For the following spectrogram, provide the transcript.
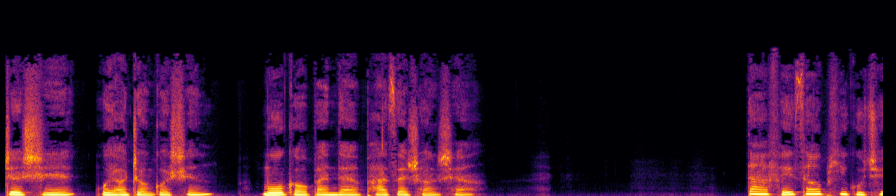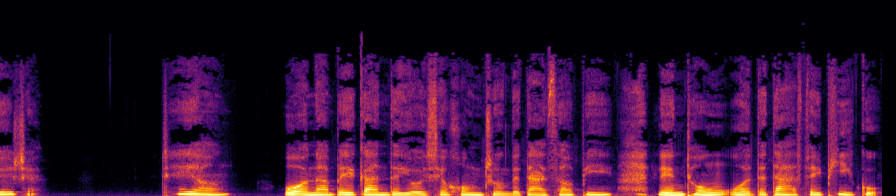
这时，我要转过身，母狗般的趴在床上，大肥皂屁股撅着。这样，我那被干得有些红肿的大骚逼，连同我的大肥屁股，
